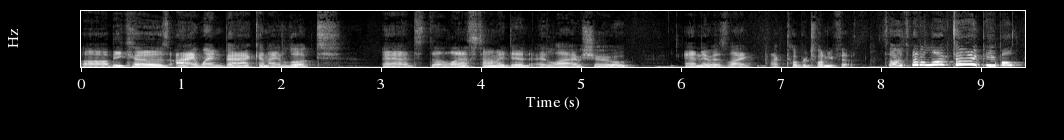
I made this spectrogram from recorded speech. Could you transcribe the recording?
uh, because I went back and I looked at the last time I did a live show, and it was like October 25th. So it's been a long time, people.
